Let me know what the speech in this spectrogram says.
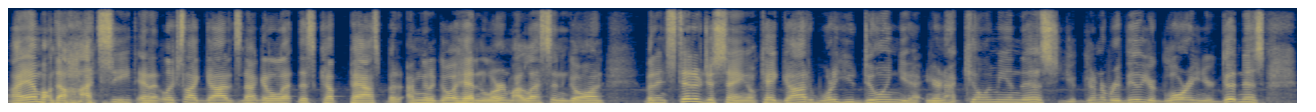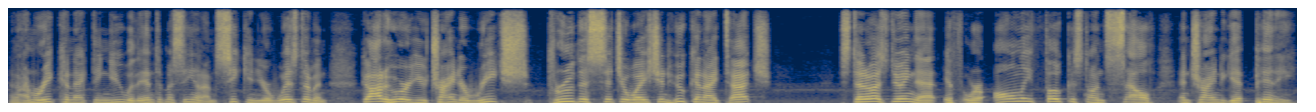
I am on the hot seat and it looks like God is not going to let this cup pass, but I'm going to go ahead and learn my lesson and go on. But instead of just saying, okay, God, what are you doing? You're not killing me in this. You're going to reveal your glory and your goodness. And I'm reconnecting you with intimacy and I'm seeking your wisdom. And God, who are you trying to reach through this situation? Who can I touch? Instead of us doing that, if we're only focused on self and trying to get pity,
